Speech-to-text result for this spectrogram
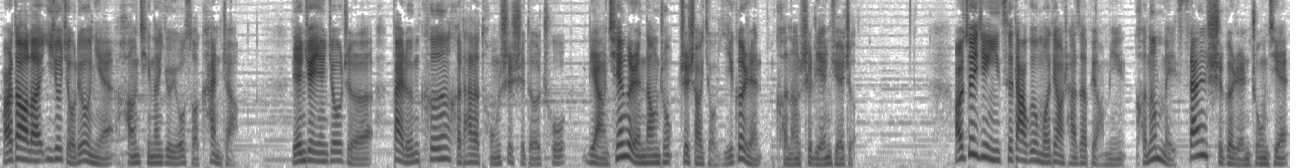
而到了一九九六年，行情呢又有所看涨。联觉研究者拜伦·科恩和他的同事是得出两千个人当中至少有一个人可能是联觉者。而最近一次大规模调查则表明，可能每三十个人中间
